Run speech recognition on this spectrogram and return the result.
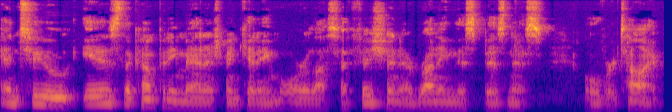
And two, is the company management getting more or less efficient at running this business over time?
